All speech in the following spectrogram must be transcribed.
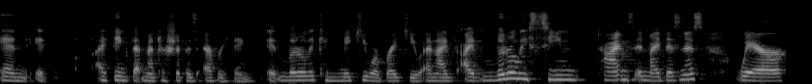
and it I think that mentorship is everything. It literally can make you or break you. And I've I've literally seen times in my business where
